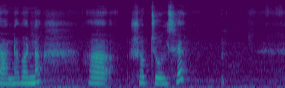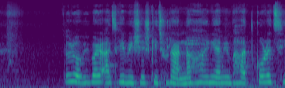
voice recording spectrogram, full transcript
রান্না বান্না সব চলছে। তো রবিবার আজকে বিশেষ কিছু রান্না হয়নি, আমি ভাত করেছি।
